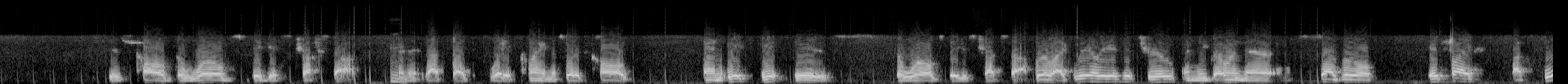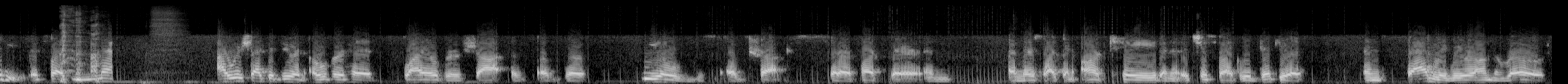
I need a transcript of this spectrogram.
is called the world's biggest truck stop, Hmm. and it, that's like what it claims. That's what it's called, and it it is the world's biggest truck stop. We're like, really? Is it true? And we go in there, and it's several. It's like a city. It's like ma- I wish I could do an overhead flyover shot of, of the fields of trucks that are parked there, and and there's like an arcade, and it's just like ridiculous. And sadly, we were on the road.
